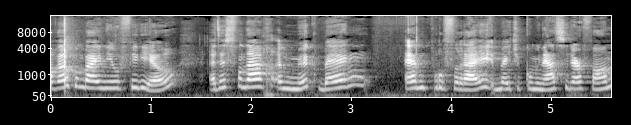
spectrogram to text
allemaal, welkom bij een nieuwe video. Het is vandaag een mukbang en proeverij, een beetje een combinatie daarvan.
